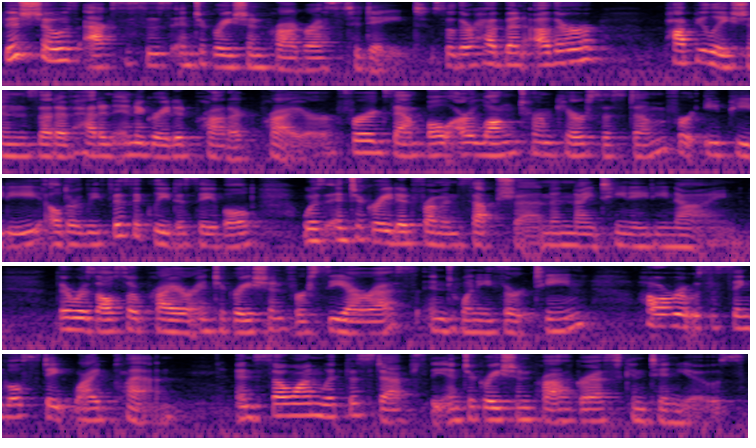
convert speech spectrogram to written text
This shows AHCCCS's integration progress to date. So there have been other populations that have had an integrated product prior. For example, our long-term care system for EPD, elderly physically disabled, was integrated from inception in 1989. There was also prior integration for CRS in 2013. However, it was a single statewide plan. And so on with the steps, the integration progress continues.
